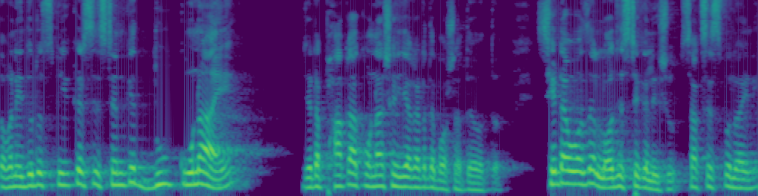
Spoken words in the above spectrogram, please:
তখন এই দুটো স্পিকার সিস্টেমকে দু কোনায়, যেটা ফাঁকা কোনা সেই জায়গাটাতে বসাতে হতো। সেটা was a logistical issue successful হয়নি।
